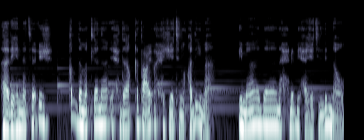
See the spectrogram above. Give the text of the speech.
هذه النتائج قدمت لنا إحدى قطع أحجية قديمة. لماذا نحن بحاجة للنوم؟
